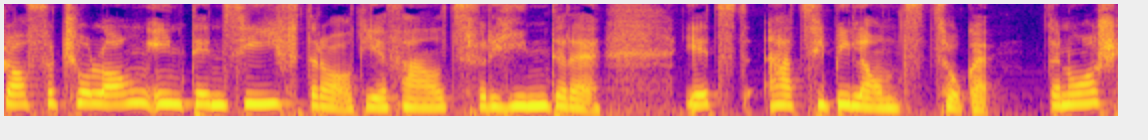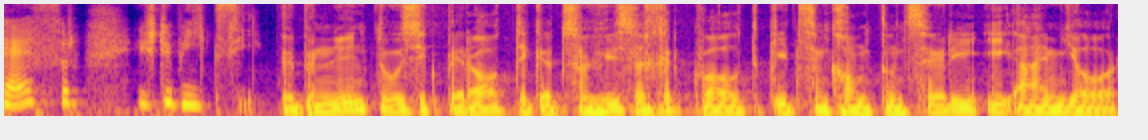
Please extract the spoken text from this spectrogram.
arbeitet schon lange intensiv daran, diese Fälle zu verhindern. Jetzt hat sie Bilanz gezogen. Der Noah Schäfer war dabei. Über 9000 Beratungen zu häuslicher Gewalt gibt es im Kanton Zürich in einem Jahr.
